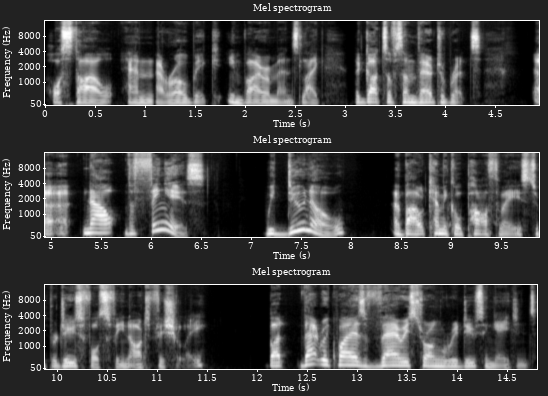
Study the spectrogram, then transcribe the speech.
hostile anaerobic environments like the guts of some vertebrates. Uh, now, the thing is, we do know about chemical pathways to produce phosphine artificially, but that requires very strong reducing agents,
